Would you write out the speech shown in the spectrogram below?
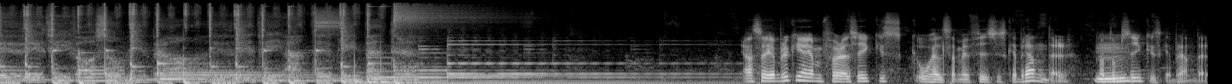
Hur vet vi vad som är bra? Hur vet vi att det blir bättre? Alltså jag brukar jämföra psykisk ohälsa med fysiska bränder. Prata Mm. om psykiska bränder.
